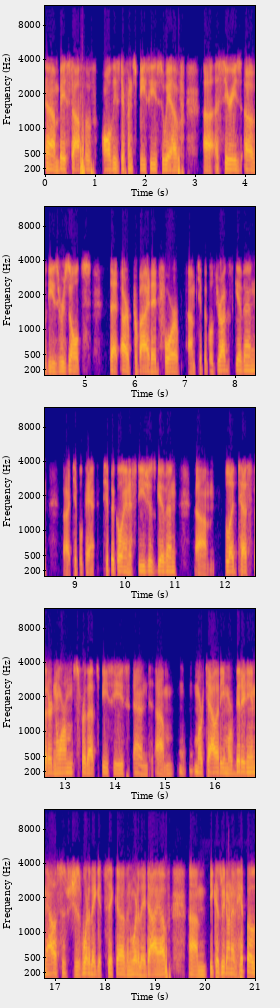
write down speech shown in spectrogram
um, based off of all these different species. So we have uh, a series of these results that are provided for um, typical drugs given, uh, typical, typical anesthesias given, um, blood tests that are norms for that species, and um, mortality, morbidity analysis, which is what do they get sick of and what do they die of. Um, because we don't have HIPAA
